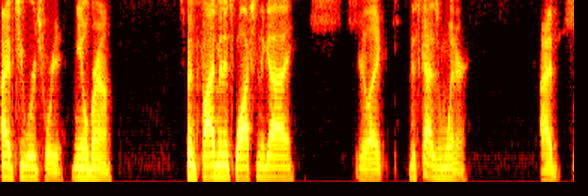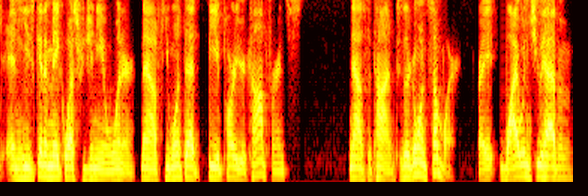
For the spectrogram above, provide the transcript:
I have two words for you, Neal Brown. Spend five minutes watching the guy. You're like, this guy's a winner. I and he's going to make West Virginia a winner. Now, if you want that to be a part of your conference, now's the time because they're going somewhere, right? Why wouldn't you have him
